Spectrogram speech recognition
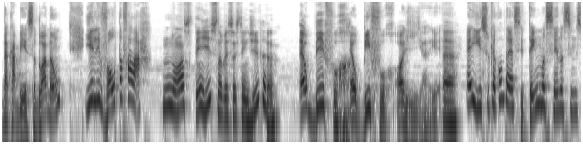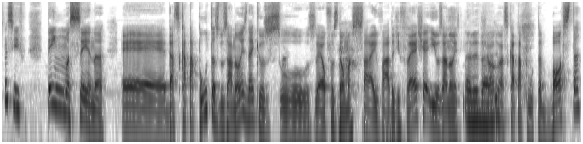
da cabeça do anão e ele volta a falar. Nossa, tem isso na versão estendida? É o Bifur. É o Bifur, olha. é- É. É isso que acontece. Tem uma cena assim específica. Tem uma cena é, das catapultas dos anões, né? Que os, os elfos dão uma saraivada de flecha e os anões É jogam as catapultas bosta.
